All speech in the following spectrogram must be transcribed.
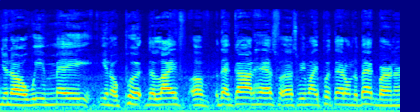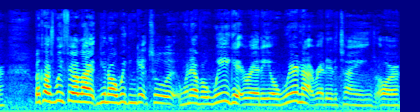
you know we may you know put the life of that god has for us we might put that on the back burner. Because we feel like you know we can get to it whenever we get ready or we're not ready to change or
